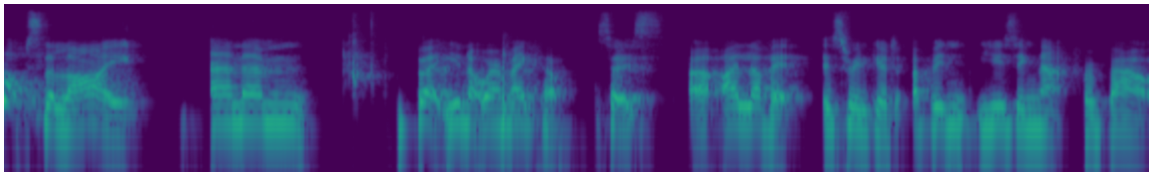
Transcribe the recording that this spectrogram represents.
pops the light, and um, but you're not wearing makeup, so it's I, I love it. It's really good. I've been using that for about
